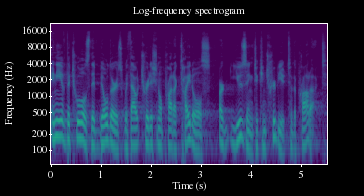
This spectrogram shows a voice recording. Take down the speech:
any of the tools that builders without traditional product titles are using to contribute to the product.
